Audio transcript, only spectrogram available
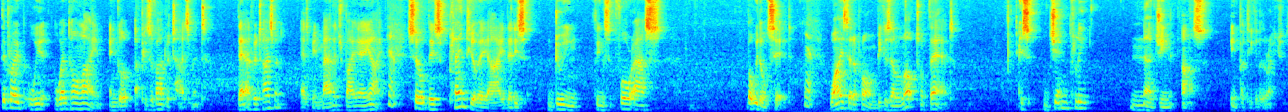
They probably we went online and got a piece of advertisement. That advertisement has been managed by AI. Yeah. So there's plenty of AI that is doing things for us, but we don't see it. Yeah. Why is that a problem? Because a lot of that is gently nudging us in particular directions.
